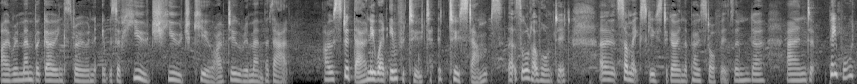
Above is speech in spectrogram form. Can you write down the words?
I remember going through, and it was a huge, huge queue. I do remember that. I was stood there and he went in for two t- two stamps. That's all I wanted. Uh, some excuse to go in the post office, and uh, and people would,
